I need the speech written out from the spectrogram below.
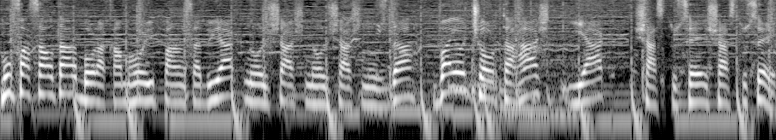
Муфассалтар бо рақамҳои 501060619 ва ё 48163633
